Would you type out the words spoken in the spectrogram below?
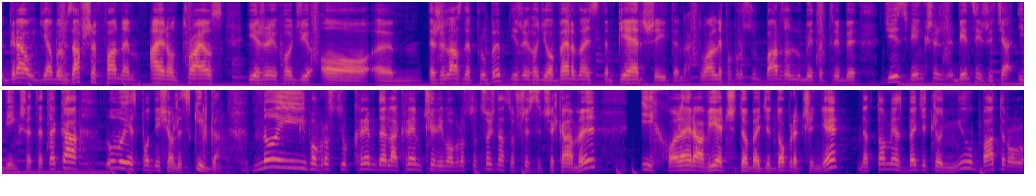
grał. Ja byłem zawsze fanem Iron Trials, jeżeli chodzi o te żelazne próby, jeżeli chodzi o Verdansk, ten pierwszy i ten aktualny, po prostu bardzo lubię te tryby, gdzie jest większe, więcej życia i większe TTK, bo jest podniesiony skill gap. No i po prostu creme de la creme, czyli po prostu coś, na co wszyscy czekamy i cholera wie, czy to będzie dobre, czy nie. Natomiast będzie to New Battle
